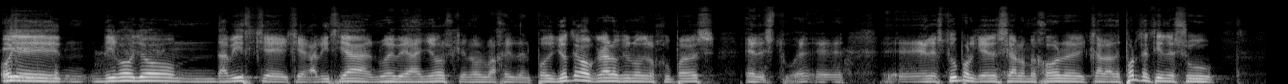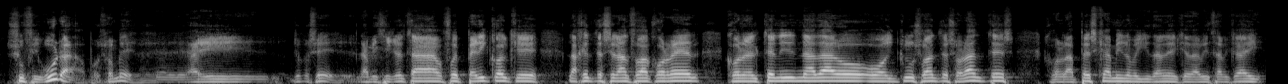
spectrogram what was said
Oye, digo yo, David, que, que, Galicia, nueve años, que no os bajéis del podio. Yo tengo claro que uno de los culpables eres tú, ¿eh? eh, eh eres tú porque eres, a lo mejor eh, cada deporte tiene su su figura. Pues hombre, eh, hay, yo qué sé, la bicicleta fue Perico el que la gente se lanzó a correr, con el tenis nadar o, incluso antes o antes, con la pesca a mí no me quitaré que David Arcay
